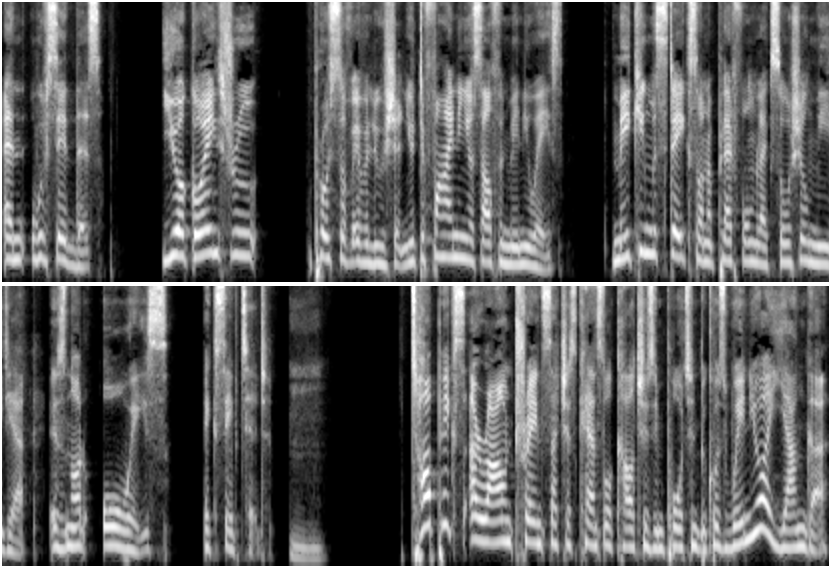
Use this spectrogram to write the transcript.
and we've said this, you're going through a process of evolution. You're defining yourself in many ways. Making mistakes on a platform like social media is not always accepted. Mm. Topics around trends such as cancel culture is important because when you are younger,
